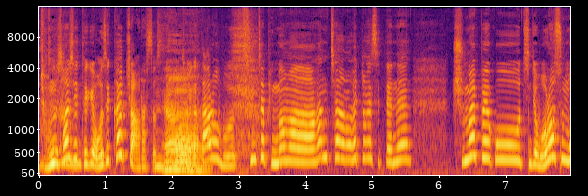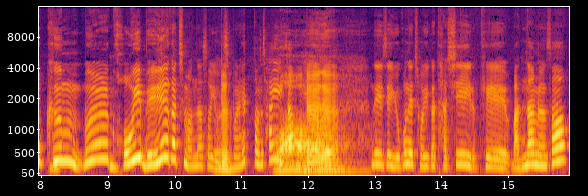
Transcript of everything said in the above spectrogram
저는 사실 되게 어색할 줄 알았었어요. 음. 저희가 따로 뭐 진짜 빅마마 한참 활동했을 때는 주말 빼고 진짜 월화수목금을 거의 매일 같이 만나서 연습을 했던 사이이다 와. 보니까. 네네. 근데 이제 요번에 저희가 다시 이렇게 만나면서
